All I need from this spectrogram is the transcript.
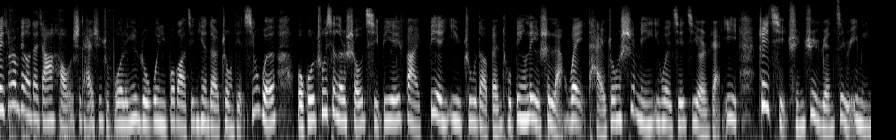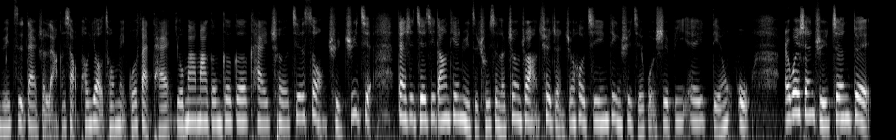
各位听众朋友，大家好，我是台视主播林一如，为您播报今天的重点新闻。我国出现了首起 BA.5 变异株的本土病例，是两位台中市民因为接机而染疫。这起群聚源自于一名女子带着两个小朋友从美国返台，由妈妈跟哥哥开车接送去居检。但是接机当天，女子出现了症状，确诊之后基因定序结果是 BA. 点五，而卫生局针对。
